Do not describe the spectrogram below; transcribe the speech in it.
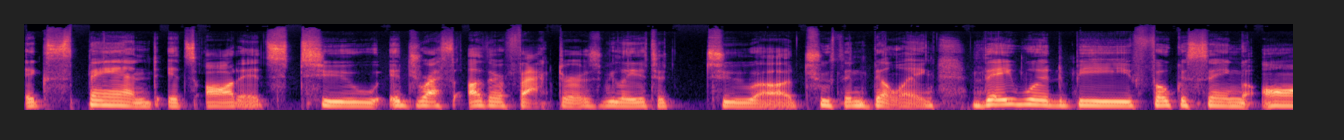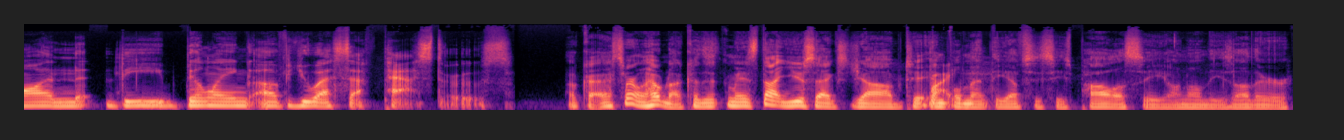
expand its audits to address other factors related to to uh, truth in billing. They would be focusing on the billing of USF pass throughs. Okay, I certainly hope not, because I mean it's not USAC's job to right. implement the FCC's policy on all these other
